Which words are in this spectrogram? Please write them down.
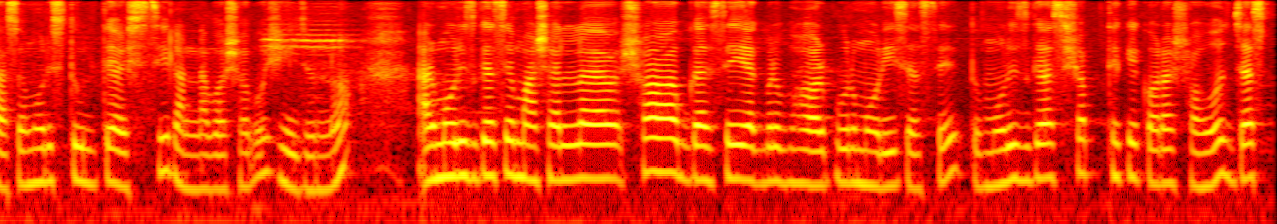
কাঁচামরিচ তুলতে আসছি, রান্না বসাবো সেই জন্য। আর মরিচ গাছে মাসাল্লা সব গাছে একবার ভরপুর মরিচ আছে। তো মরিচ গাছ সব থেকে করা সহজ, জাস্ট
